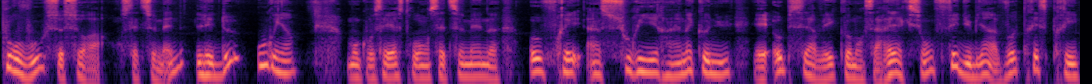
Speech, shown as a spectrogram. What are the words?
pour vous, ce sera en cette semaine les deux ou rien. Mon conseil astro en cette semaine, offrez un sourire à un inconnu et observez comment sa réaction fait du bien à votre esprit.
